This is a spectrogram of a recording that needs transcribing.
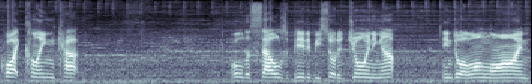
Quite clean cut all the cells appear to be sort of joining up into a long line.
